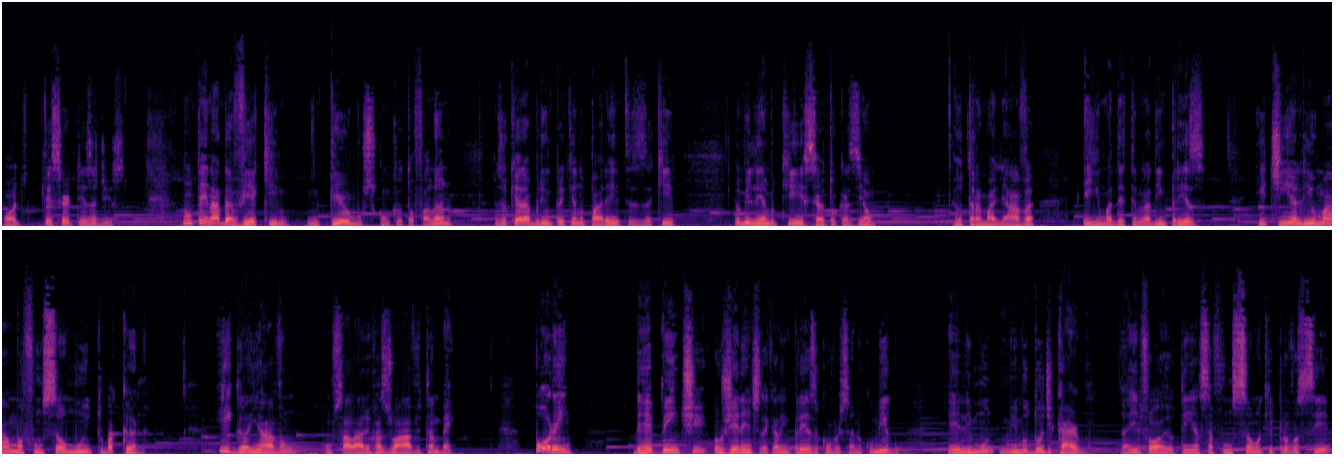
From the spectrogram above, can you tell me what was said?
Pode ter certeza disso. Não tem nada a ver aqui em termos com o que eu estou falando, mas eu quero abrir um pequeno parênteses aqui. Eu me lembro que, certa ocasião, eu trabalhava em uma determinada empresa e tinha ali uma, uma função muito bacana. E ganhavam um salário razoável também. Porém, de repente, o gerente daquela empresa, conversando comigo, ele me mudou de cargo. Aí ele falou: oh, Eu tenho essa função aqui para você,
